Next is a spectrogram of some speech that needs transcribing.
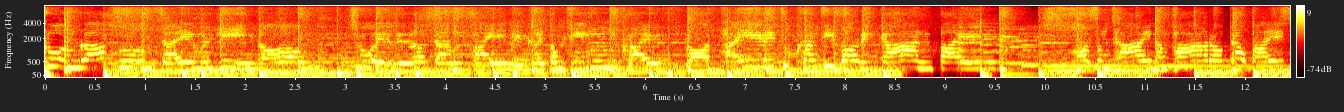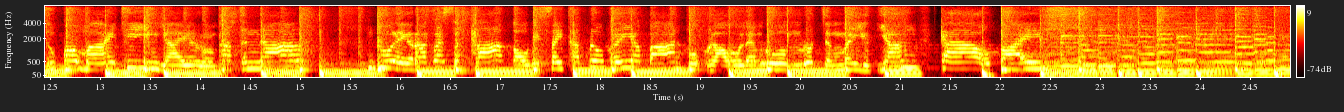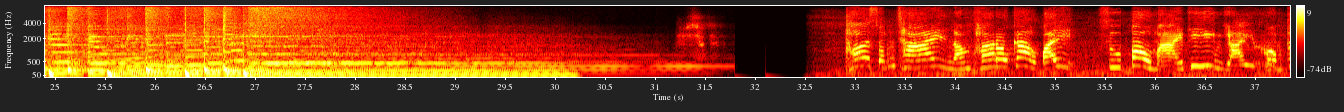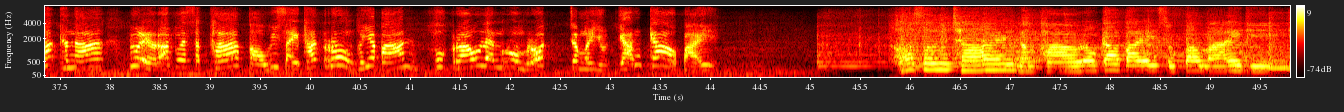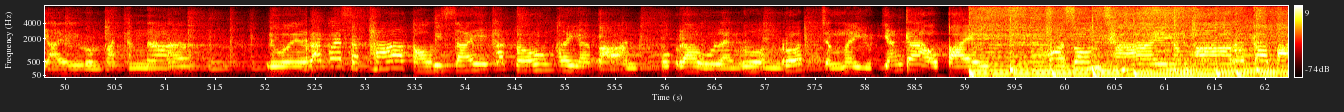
ร่วมรักร่วมใจเหมือนพี่น้อง ช่วยเหลือกันไปไม่เคยต้องทิ้งใคร ปลอดภัยในทุกครั้งที่บริ ต่อวิสัยทัศน์โรงพยาบาล พวกเราแรงร่วมรถจะไม่หยุดยั้งก้าวไปพาสมชายนำพาเราก้าวไป สู่เป้าหมายที่ยิ่งใหญ่ของพัฒนา ด้วยรักและศรัทธาต่อวิสัยทัศน์โรงพยาบาล พวกเราและร่วมรถจะไม่หยุดยั้งก้าวไป พาสมชายนำพาเราก้าวไปสู่เป้าหมายที่ยิ่งใหญ่รวมพัฒนา ด้วยรักและศรัทธาต่อวิสัยทัศน์โรงพยาบาล พวกเราแรงร่วมรถจะไม่หยุดยั้งก้าวไปพ่อสมชายนำพาเราก้าวไป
